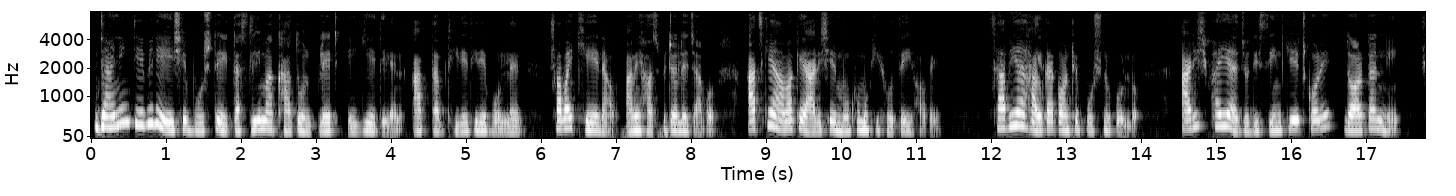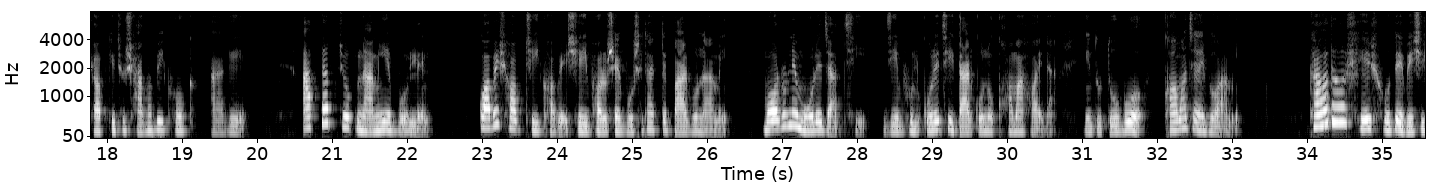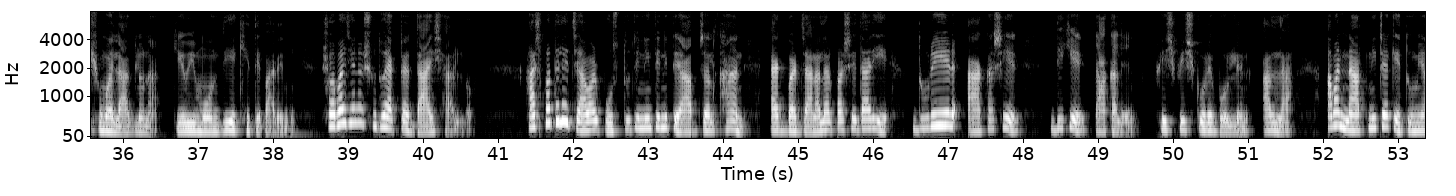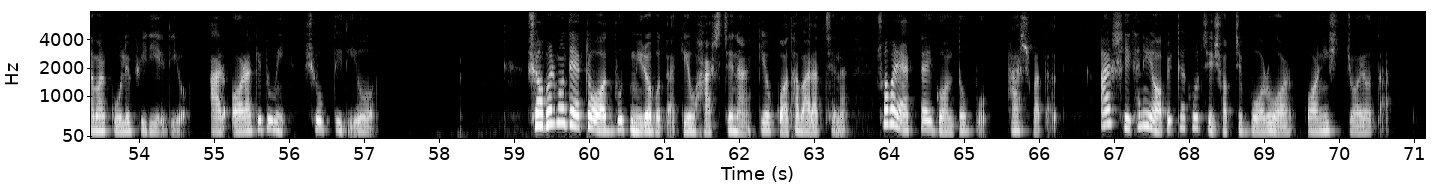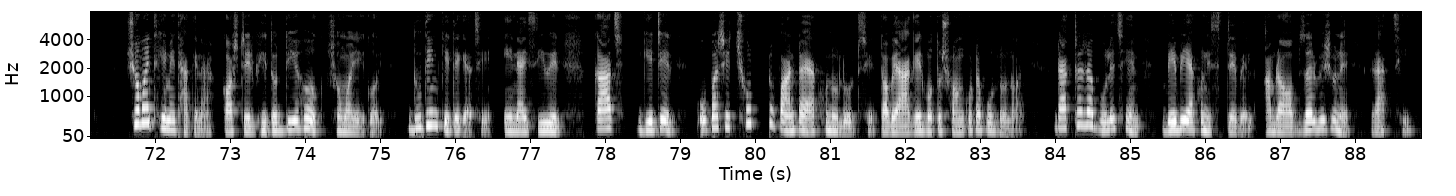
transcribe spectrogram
ডাইনিং টেবিলে এসে বসতেই তাসলিমা খাতুন প্লেট এগিয়ে দিলেন। আফতাব ধীরে ধীরে বললেন সবাই খেয়ে নাও, আমি হসপিটালে যাব। আজকে আমাকে আরিশের মুখোমুখি হতেই হবে। সাবিয়া হালকা কণ্ঠে প্রশ্ন করল, আরিশ ভাইয়া যদি সিন ক্রিয়েট করে, দরকার নেই সব কিছু স্বাভাবিক হোক আগে। আফতাব চোখ নামিয়ে বললেন, কবে সব ঠিক হবে, সেই ভরসায় বসে থাকতে পারব না আমি। মরণে মরে যাচ্ছি, যে ভুল করেছি তার কোনো ক্ষমা হয় না, কিন্তু তবুও ক্ষমা চাইব আমি। খাওয়া দাওয়া শেষ হতে বেশি সময় লাগল না। কেউই মন দিয়ে খেতে পারেনি। সবাই যেন শুধু একটা দায় সারল। হাসপাতালে যাওয়ার প্রস্তুতি নিতে নিতে আফজাল খান একবার জানালার পাশে দাঁড়িয়ে দূরের আকাশের দিকে তাকালেন। ফিসফিস করে বললেন, আল্লাহ, আমার নাতনিটাকে তুমি আমার কোলে ফিরিয়ে দিও, আর ওরাকে তুমি শক্তি দিও। সবার মধ্যে একটা অদ্ভুত নীরবতা। কেউ হাসছে না, কেউ কথা বাড়াচ্ছে না। সবার একটাই গন্তব্য হাসপাতাল। আর সেখানেই অপেক্ষা করছে সবচেয়ে বড় অনিশ্চয়তা। সময় থেমে থাকে না। কষ্টের ভেতর দিয়ে হোক, সময় এগোয়। দুদিন কেটে গেছে। এনআইসিইউ এর কাজ গেটের ওপাশে ছোট্ট পানটা এখনও লড়ছে। তবে আগের মতো সংকটাপূর্ণ নয়। ডাক্তাররা বলেছেন, বেবি এখন স্টেবল। আমরা অবজারভেশনে রাখছি।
